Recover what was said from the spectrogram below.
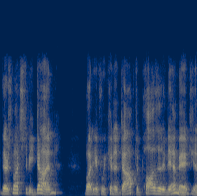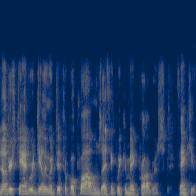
there's much to be done. But if we can adopt a positive image and understand we're dealing with difficult problems, I think we can make progress. Thank you.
